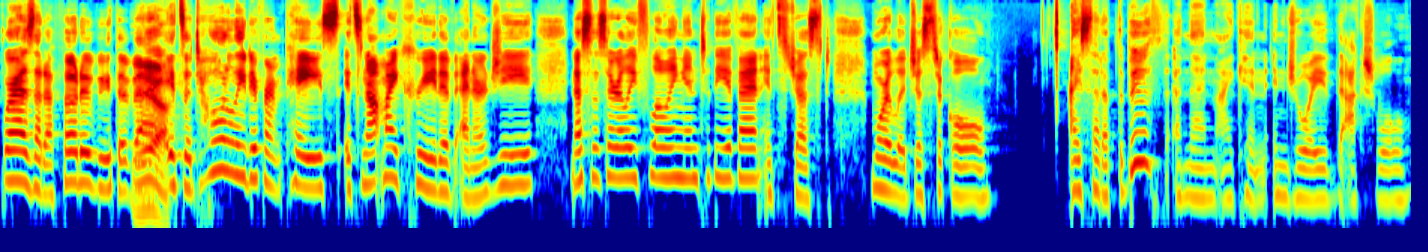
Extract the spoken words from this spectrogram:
Whereas at a photo booth event, Yeah. it's a totally different pace. It's not my creative energy necessarily flowing into the event. It's just more logistical. I set up the booth and then I can enjoy the actual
